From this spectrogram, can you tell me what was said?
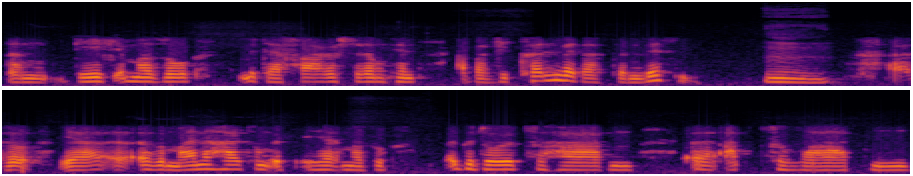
dann gehe ich immer so mit der Fragestellung hin, aber wie können wir das denn wissen? Mhm. Also ja, also meine Haltung ist eher immer so, Geduld zu haben, äh, abzuwarten,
